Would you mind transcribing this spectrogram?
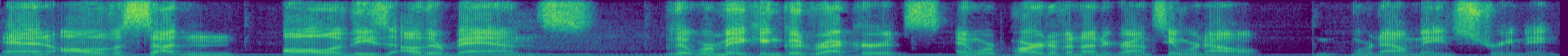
And all of a sudden, all of these other bands that were making good records and were part of an underground scene were now were now mainstreaming.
